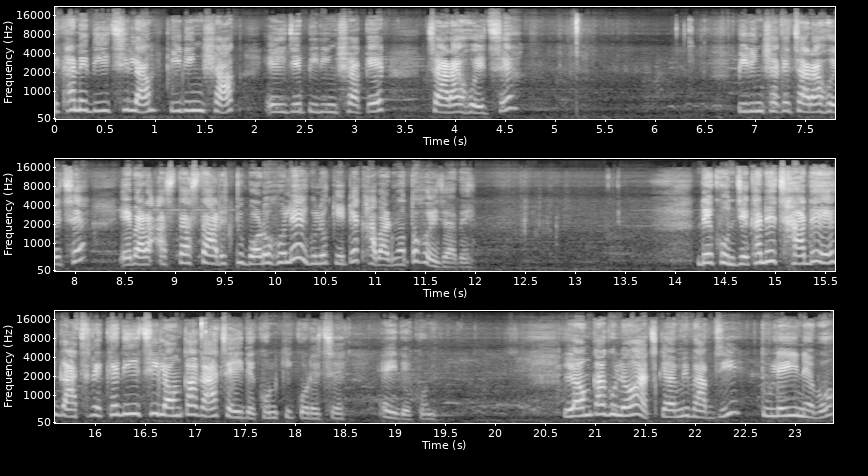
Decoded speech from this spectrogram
এখানে দিয়েছিলাম পিরিং শাক, এই যে পিরিং শাকের চারা হয়েছে। পিরিং শাকের চারা হয়েছে, এবার আস্তে আস্তে আরেকটু বড় হলে এগুলো কেটে খাবার মতো হয়ে যাবে। দেখুন, যেখানে ছাদে গাছ রেখে দিয়েছি, লঙ্কা গাছ, এই দেখুন কি করেছে। এই দেখুন। লঙ্কাগুলো আজকে আমি ভাবছি তুলেই নেব।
